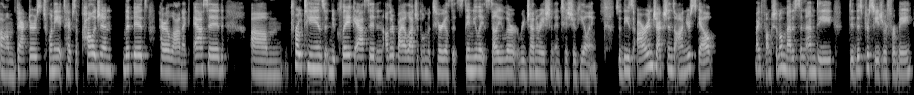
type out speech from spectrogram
um, factors, 28 types of collagen, lipids, hyaluronic acid, um, proteins, nucleic acid, and other biological materials that stimulate cellular regeneration and tissue healing. So these are injections on your scalp my functional medicine MD did this procedure for me.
